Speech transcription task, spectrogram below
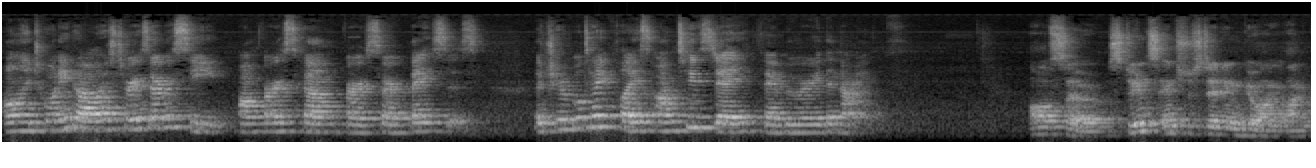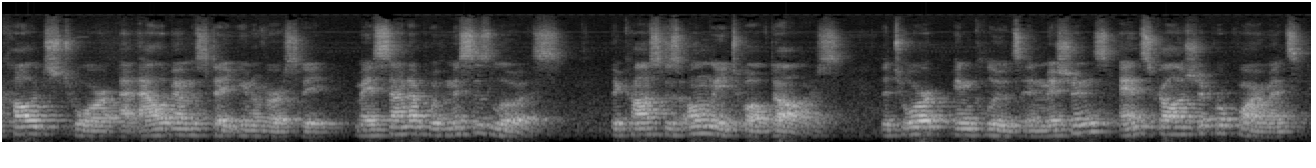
Only $20 to reserve a seat on first come, first served basis. The trip will take place on Tuesday, February the 9th. Also, students interested in going on college tour at Alabama State University may sign up with Mrs. Lewis. The cost is only $12. The tour includes admissions and scholarship requirements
